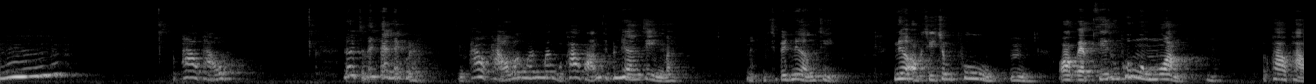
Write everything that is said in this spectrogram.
อืมมะพร้าวเผาเลิกจะเป็นแป้งได้กูนะมะพร้าวเผาเบิ่งเบิ่งเบิ่งมะพร้าวเผาจะเป็นเนื้อจริงปะมันจะเป็นเนื้อจริงเนื้อออกสีชมพู อืมออกแบบสีชมพูม่วงม่วงๆอืมมะพร้าวเผา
